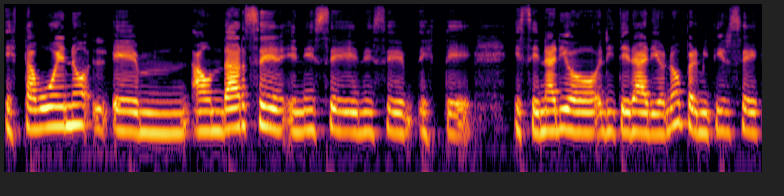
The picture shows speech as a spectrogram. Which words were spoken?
Está bueno em, ahondarse en ese, en ese este, escenario literario, ¿no? Permitirse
